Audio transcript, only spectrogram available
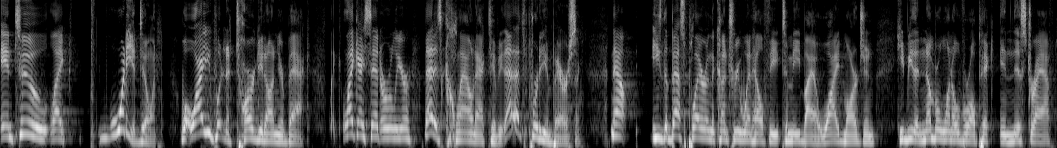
And two, like, what are you doing? Why are you putting a target on your back? Like, like I said earlier, that is clown activity. That, that's pretty embarrassing. Now, he's the best player in the country when healthy to me by a wide margin. He'd be the number one overall pick in this draft.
